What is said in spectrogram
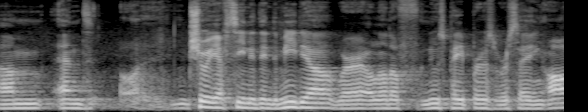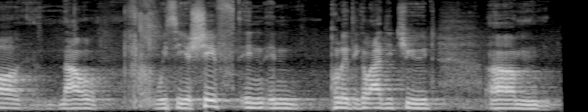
Um, and uh, I'm sure you have seen it in the media where a lot of newspapers were saying, oh, now we see a shift in, in political attitude. Um,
